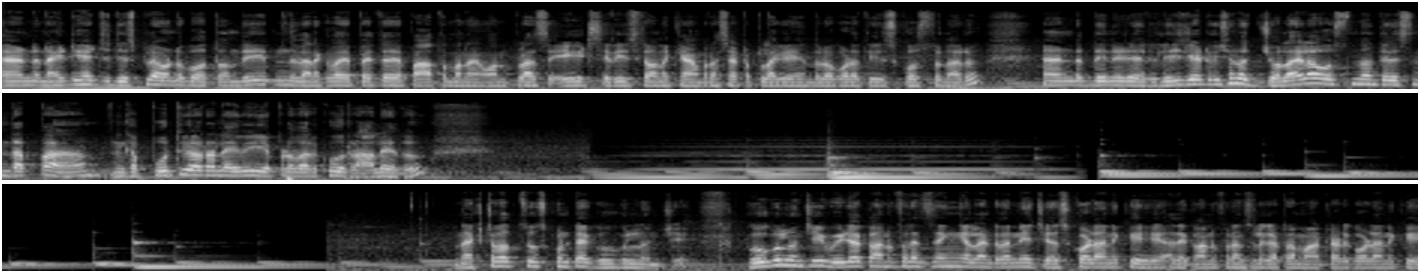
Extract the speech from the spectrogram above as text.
అండ్ నైంటీ హెడ్జ్ డిస్ప్లే ఉండబోతుంది. వెనక వైపు అయితే పాత మన వన్ ప్లస్ ఎయిట్ సిరీస్లో ఉన్న కెమెరా సెటప్ లాగా ఇందులో కూడా తీసుకొస్తున్నారు. అండ్ దీని రిలీజ్ డేట్ విషయంలో జూలైలో వస్తుందని తెలిసింది తప్ప ఇంకా పూర్తి వివరాలు ఏవి ఇప్పటి వరకు రాలేదు. నెక్స్ట్ వరకు చూసుకుంటే గూగుల్ నుంచి. గూగుల్ నుంచి వీడియో కాన్ఫరెన్సింగ్ ఇలాంటివన్నీ చేసుకోవడానికి అదే కాన్ఫరెన్స్లు గట్రా మాట్లాడుకోవడానికి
